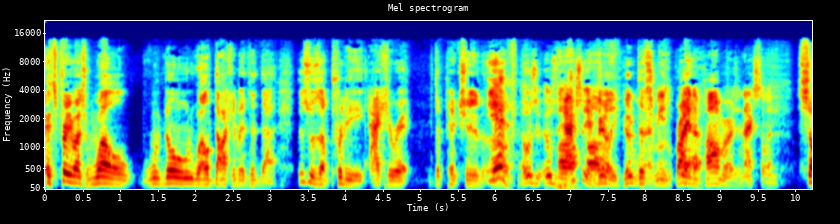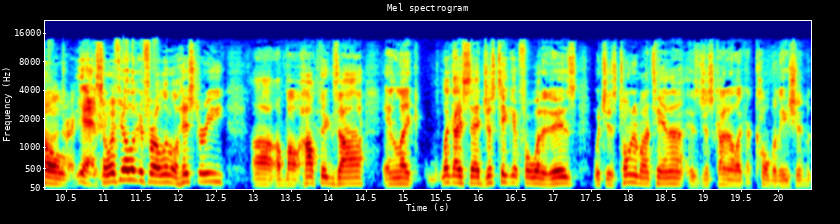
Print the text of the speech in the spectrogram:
it's pretty much well known, well documented that this was a pretty accurate depiction yeah, of it was it was uh, actually a fairly good one. this- I mean, Brian yeah. De Palma is an excellent. So Correct. yeah, so if you're looking for a little history uh, about how things are, and like like I said, just take it for what it is, which is Tony Montana is just kind of like a culmination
